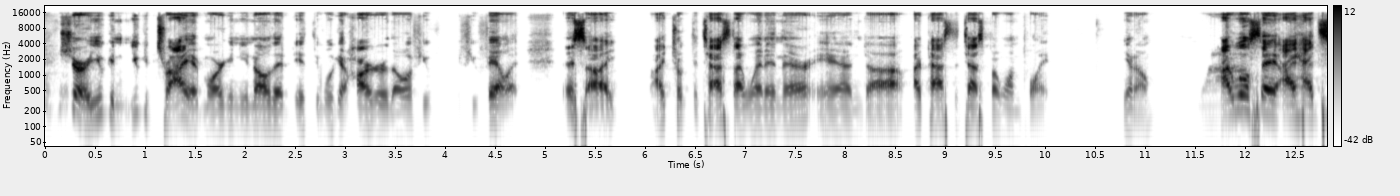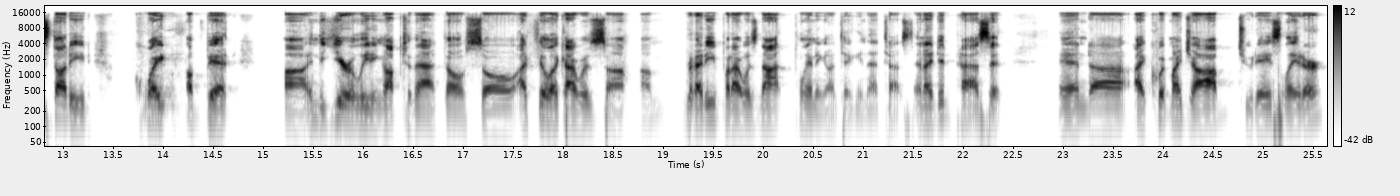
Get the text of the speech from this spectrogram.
sure, you can you can try it, Morgan. You know that it will get harder though if you if you fail it. And so I I took the test. I went in there and uh, I passed the test by one point. You know, wow. I will say I had studied quite a bit uh, in the year leading up to that, though. So I feel like I was um, ready, but I was not planning on taking that test, and I did pass it and uh, I quit my job two days later.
